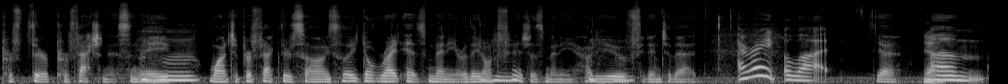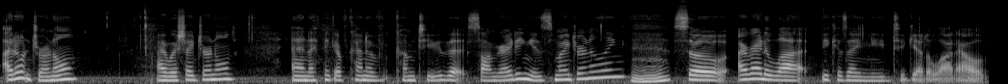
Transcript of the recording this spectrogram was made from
perf- they're perfectionists and Mm-hmm. they want to perfect their songs, so they don't write as many or they don't Mm-hmm. finish as many. How do you fit into that? I write a lot. Yeah. Yeah. Um, I don't journal. I wish I journaled. And I think I've kind of come to that songwriting is my journaling. hmm So I write a lot because I need to get a lot out.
